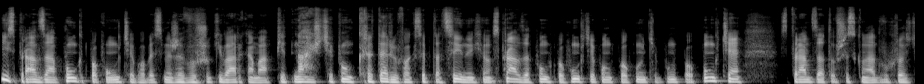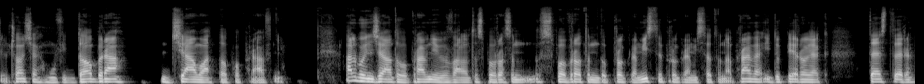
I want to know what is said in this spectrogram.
I sprawdza punkt po punkcie, powiedzmy, że wyszukiwarka ma 15 punkt kryteriów akceptacyjnych i on sprawdza punkt po punkcie, punkt po punkcie, punkt po punkcie, sprawdza to wszystko na dwóch rozdzielczościach, mówi dobra, działa to poprawnie. Albo nie działa to poprawnie, wywala to z powrotem, z powrotem do programisty, programista to naprawia i dopiero jak tester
